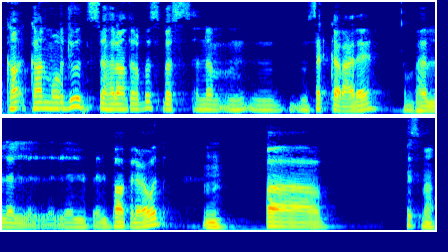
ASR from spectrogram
كا- كان موجود سهلانتربس بس إنه مسكر عليه. بهالباب العود. مم. ف شو اسمه؟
